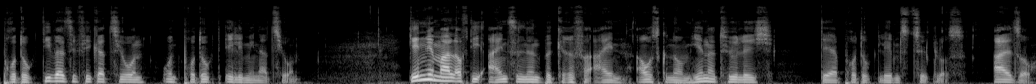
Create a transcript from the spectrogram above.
Produktdiversifikation und Produktelimination. Gehen wir mal auf die einzelnen Begriffe ein, ausgenommen hier natürlich der Produktlebenszyklus. Also,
